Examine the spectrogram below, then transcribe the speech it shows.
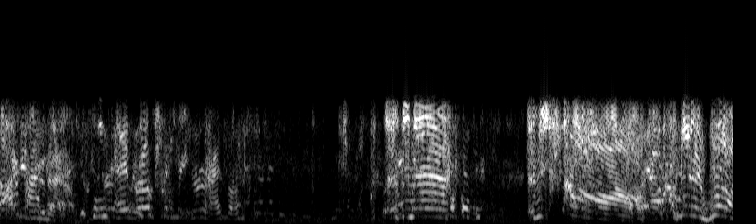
I can do that. Hey, bro. iPhone. Listen, man. Is he? Oh, man, bro.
